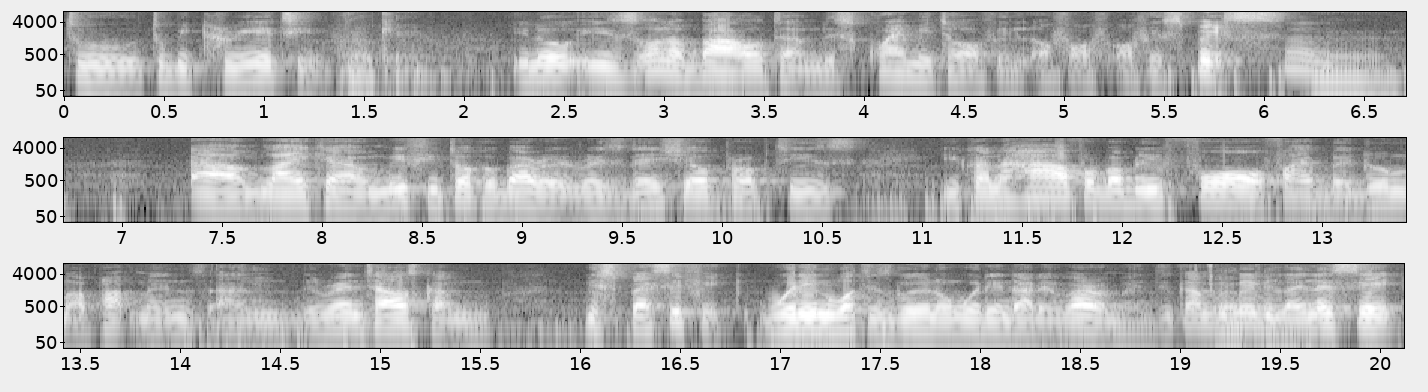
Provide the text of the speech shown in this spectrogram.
to to be creative. Okay. You know, it's all about um, the square meter of a, of, of, of a space. Um, like um, if you talk about residential properties, you can have probably four or five bedroom apartments, and the rentals can be specific within what is going on within that environment. It can be maybe like let's say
